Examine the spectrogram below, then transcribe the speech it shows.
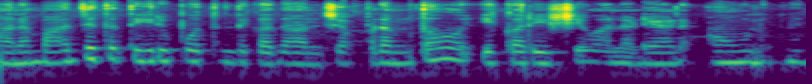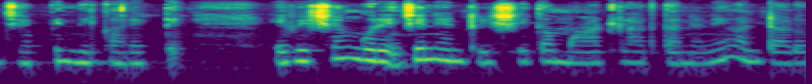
మన బాధ్యత తీరిపోతుంది కదా అని చెప్పడంతో ఇక రిషి వాళ్ళ డాడ్ అవును నేను చెప్పింది కరెక్టే. ఈ విషయం గురించి నేను రిషితో మాట్లాడతానని అంటాడు.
